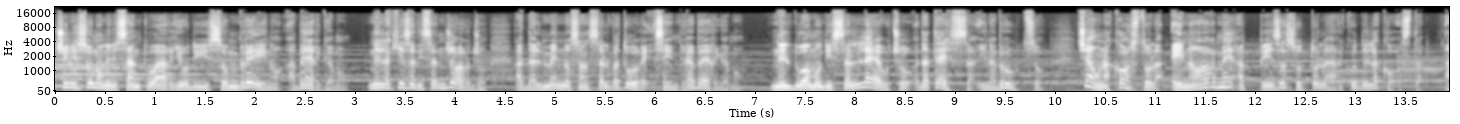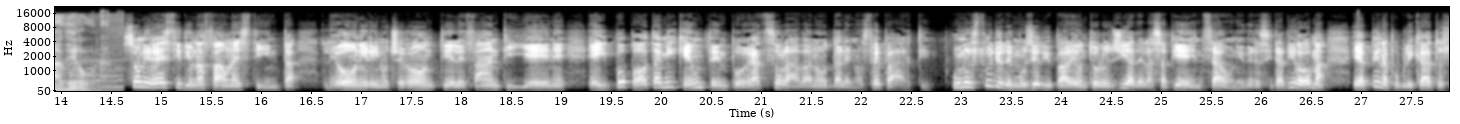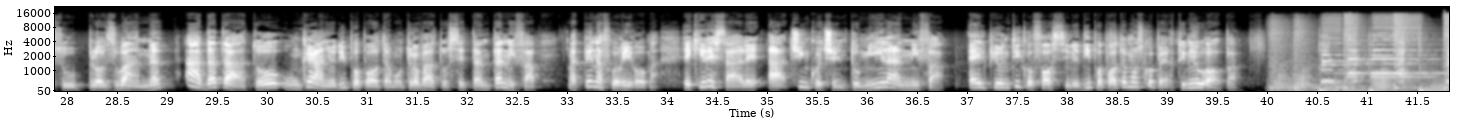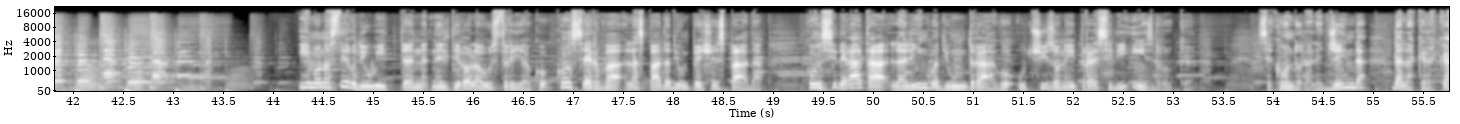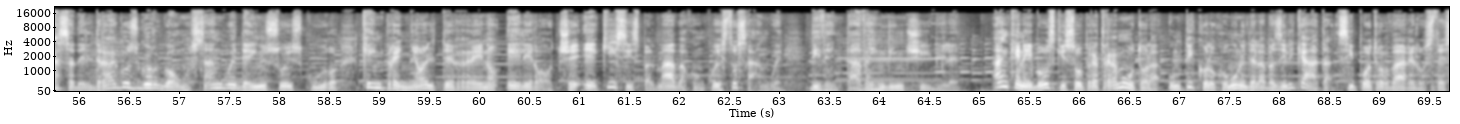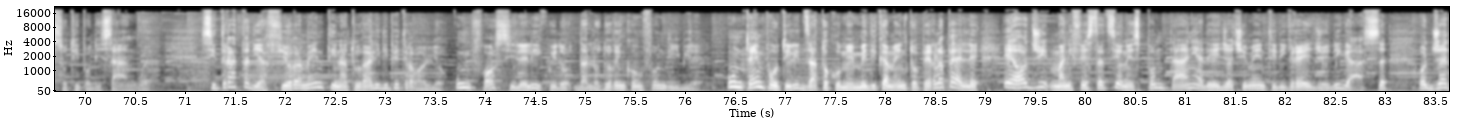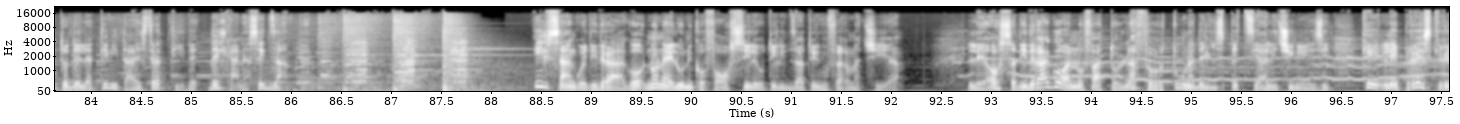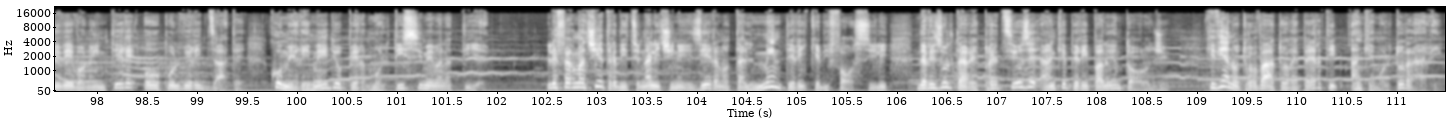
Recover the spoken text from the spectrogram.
Ce ne sono nel santuario di Sombreno, a Bergamo, nella chiesa di San Giorgio, ad Almenno San Salvatore, sempre a Bergamo, nel Duomo di San Leucio, ad Atessa, in Abruzzo. C'è una costola enorme appesa sotto l'arco della costa, a Verona. Sono i resti di una fauna estinta, leoni, rinoceronti, elefanti, iene e ippopotami che un tempo razzolavano dalle nostre parti. Uno studio del Museo di Paleontologia della Sapienza, Università di Roma, e appena pubblicato su PLOS ONE, ha datato un cranio di ippopotamo trovato 70 anni fa, appena fuori Roma, e che risale a 500.000 anni fa. È il più antico fossile di ippopotamo scoperto in Europa. Il monastero di Witten, nel Tirolo austriaco, conserva la spada di un pesce spada, considerata la lingua di un drago ucciso nei pressi di Innsbruck. Secondo la leggenda, dalla carcassa del drago sgorgò un sangue denso e scuro che impregnò il terreno e le rocce e chi si spalmava con questo sangue diventava invincibile. Anche nei boschi sopra Tramutola, un piccolo comune della Basilicata, si può trovare lo stesso tipo di sangue. Si tratta di affioramenti naturali di petrolio, un fossile liquido dall'odore inconfondibile, un tempo utilizzato come medicamento per la pelle e oggi manifestazione spontanea dei giacimenti di greggio e di gas, oggetto delle attività estrattive del cane a sei zampe. Il sangue di drago non è l'unico fossile utilizzato in farmacia. Le ossa di drago hanno fatto la fortuna degli speziali cinesi, che le prescrivevano intere o polverizzate, come rimedio per moltissime malattie. Le farmacie tradizionali cinesi erano talmente ricche di fossili da risultare preziose anche per i paleontologi, che vi hanno trovato reperti anche molto rari.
